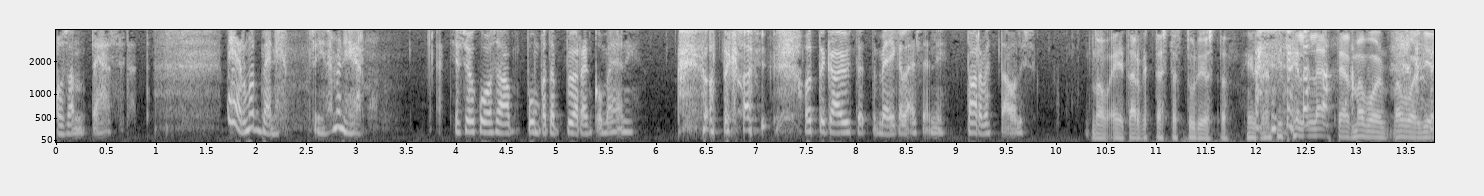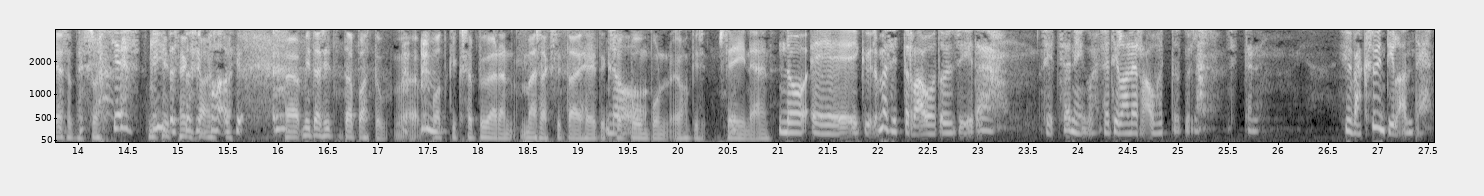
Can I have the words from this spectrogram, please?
osannut tehdä sitä. Että hermot meni. Siinä meni hermo. Et jos joku osaa pumpata pyörän kumeja, niin ottakaa, ottakaa yhteyttä meikäläiseen, niin tarvetta olisi. No ei tarvitse tästä studiosta hirveän pitkälle lähteä. Mä voin, mä voin jeesata sua. Jes, kiitos tosi paljon. Ö, Mitä sitten tapahtui? Sä pyörän mäsäksi tai heitikö No. pumpun johonkin seinään? No ei, kyllä mä sitten rauhoituin siitä ja sitten se, niin se tilanne rauhoittui kyllä. Sitten hyväksyin tilanteen.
